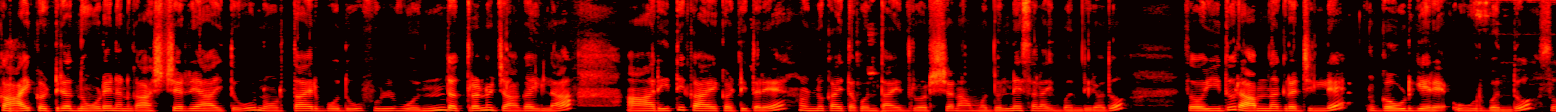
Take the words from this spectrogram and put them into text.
ಕಾಯಿ ಕಟ್ಟಿರೋದು ನೋಡೇ ನನಗೆ ಆಶ್ಚರ್ಯ ಆಯಿತು. ನೋಡ್ತಾ ಇರ್ಬೋದು. ಫುಲ್ ಒಂದು ಹತ್ರನೂ ಜಾಗ ಇಲ್ಲ. ಆ ರೀತಿ ಕಾಯಿ ಕಟ್ಟಿದ್ದಾರೆ. ಹಣ್ಣು ಕಾಯಿ ತಗೊತಾ ಇದ್ರು ವರ್ಷ ನಾವು ಮೊದಲನೇ ಸಲ ಇದು ಬಂದಿರೋದು. ಸೊ, ಇದು ರಾಮನಗರ ಜಿಲ್ಲೆ ಗೌಡ್ಗೆರೆ ಊರು ಬಂದು. ಸೊ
